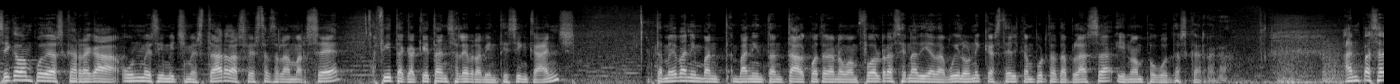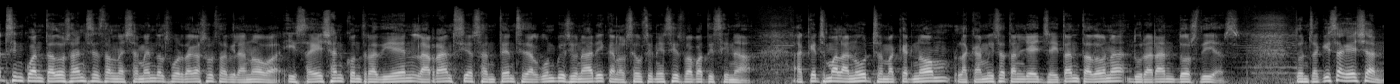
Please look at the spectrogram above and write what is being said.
Sí que van poder descarregar un mes i mig més tard a les festes de la Mercè, fita que aquest any celebra 25 anys. També van, van intentar el 4 de 9 en folre, sent a dia d'avui l'únic castell que han portat a plaça i no han pogut descarregar. Han passat 52 anys des del naixement dels bordegassos de Vilanova i segueixen contradient la rància sentència d'algun visionari que en els seus inicis va vaticinar. Aquests malanuts amb aquest nom, la camisa tan lletja i tanta dona duraran dos dies. Doncs aquí segueixen,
